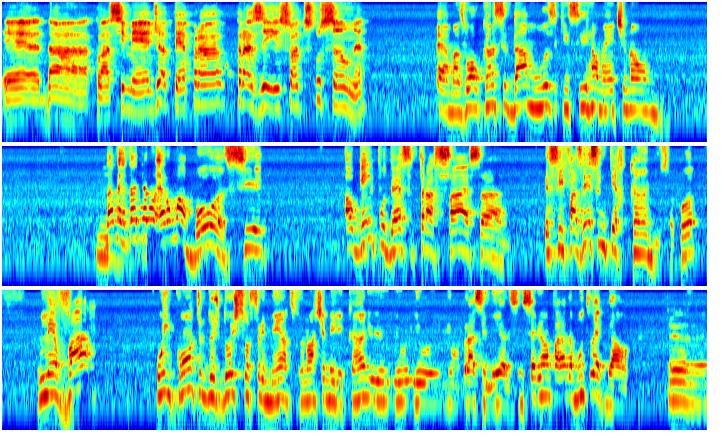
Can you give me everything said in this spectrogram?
é, da classe média até para trazer isso à discussão, né? É, mas o alcance da música em si realmente não na verdade, era, uma boa se alguém pudesse traçar essa, esse, fazer esse intercâmbio, sacou? Levar o encontro dos dois sofrimentos, o norte-americano e, e, o, e o brasileiro, assim, seria uma parada muito legal. É,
